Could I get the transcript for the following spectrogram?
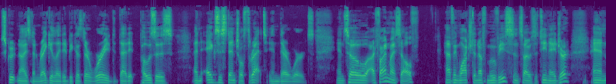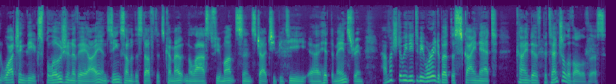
scrutinized and regulated because they're worried that it poses an existential threat in their words. And so I find myself having watched enough movies since I was a teenager and watching the explosion of AI and seeing some of the stuff that's come out in the last few months since ChatGPT uh, hit the mainstream. How much do we need to be worried about the Skynet kind of potential of all of this?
